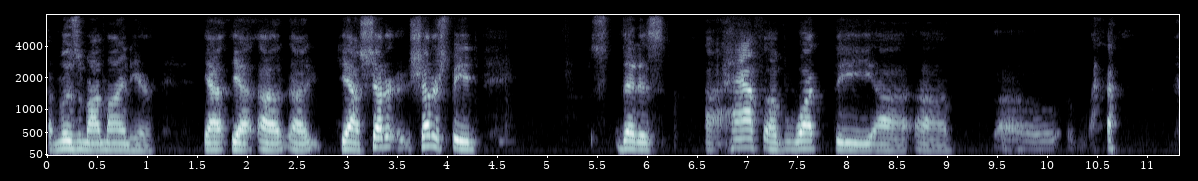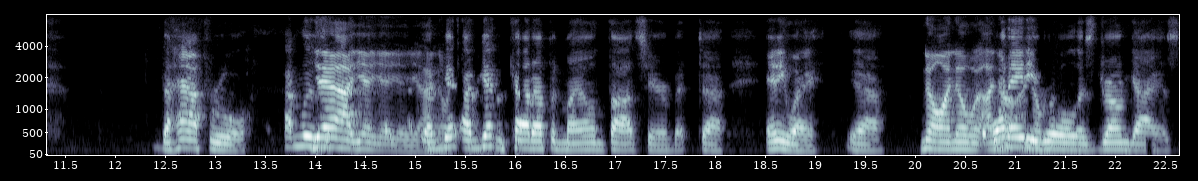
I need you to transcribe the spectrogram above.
I'm losing my mind here. Yeah, yeah, uh, uh, yeah. Shutter shutter speed that is half of what the the half rule I'm losing. Yeah, yeah, yeah, yeah, yeah. I'm, get, I'm getting caught up in my own thoughts here, but uh, anyway, yeah. No, I know. The 180 rule, as drone guy is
